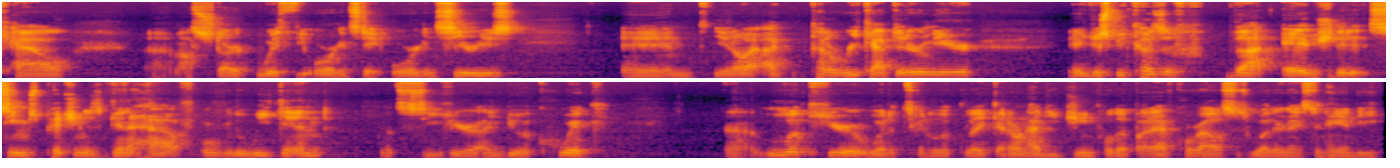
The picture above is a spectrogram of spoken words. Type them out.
Cal. Um, I'll start with the Oregon State Oregon series. And, you know, I, I kind of recapped it earlier. And just because of that edge that it seems pitching is going to have over the weekend, let's see here. I do a quick uh, look here at what it's going to look like. I don't have Eugene pulled up, but I have Corvallis' weather nice and handy.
